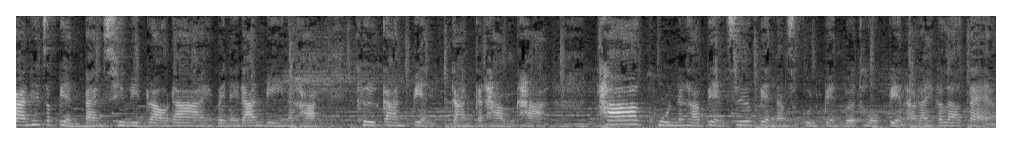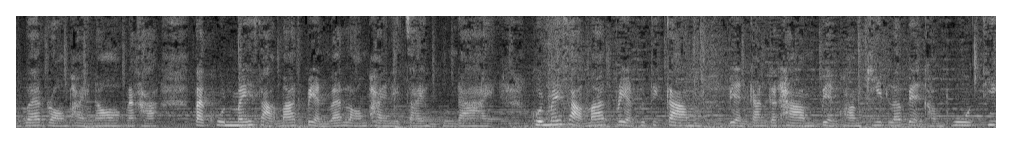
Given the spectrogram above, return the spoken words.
การที่จะเปลี่ยนแปลงชีวิตเราได้ไปในด้านดีนะคะ คือการเปลี่ยนการกระทำค่ะ ถ้าคุณนะคะเปลี่ยนชื่อเปลี่ยนนามสกุลเปลี่ยนเบอร์โทรเปลี่ยนอะไรก็แล้วแต่แวดล้อมภายนอกนะคะ แต่คุณไม่สามารถเปลี่ยนแวดล้อมภายในใจของคุณได้ คุณไม่สามารถเปลี่ยนพฤติกรรม เปลี่ยนการกระทำเปลี่ยนความคิดและเปลี่ยนคำพูดที่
